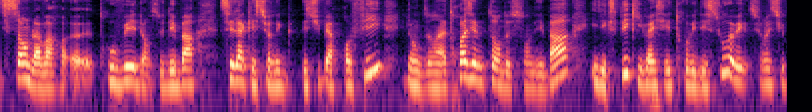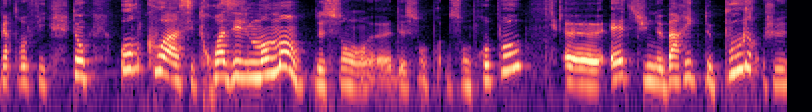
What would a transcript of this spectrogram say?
semble avoir euh, trouvée dans ce débat, c'est la question des, super profits. Et donc, dans un troisième temps de son débat, il explique qu'il va essayer de trouver des sous avec, sur les super profits. Donc, en quoi ces trois éléments de son, euh, de son, son propos euh, est une barrique de poudre? Je,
